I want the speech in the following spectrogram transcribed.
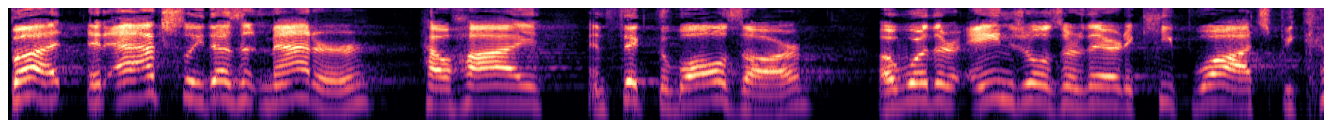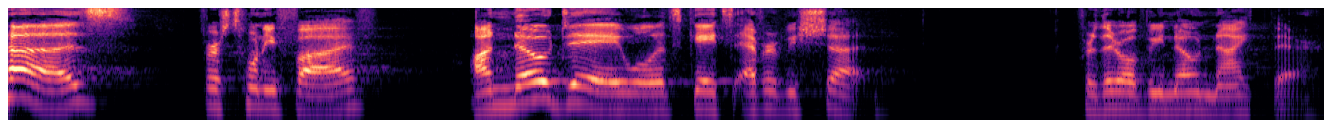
But it actually doesn't matter how high and thick the walls are or whether angels are there to keep watch because, verse 25, on no day will its gates ever be shut, for there will be no night there.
